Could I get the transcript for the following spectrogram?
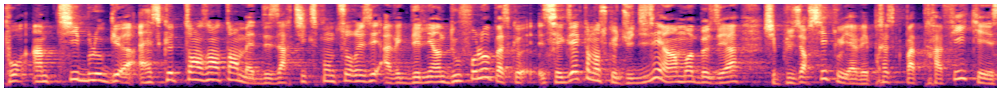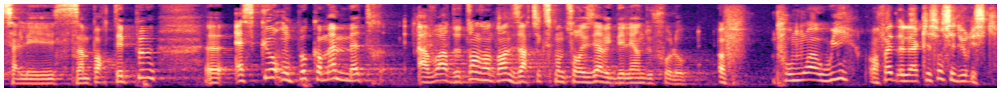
pour un petit blogueur, est-ce que de temps en temps mettre des articles sponsorisés avec des liens do follow? Parce que c'est exactement ce que tu disais. Hein. Moi, Buzzea, j'ai plusieurs sites où il y avait presque pas de trafic et ça les importait peu. Euh, est-ce qu'on peut quand même mettre, avoir de temps en temps des articles sponsorisés avec des liens do follow? Pour moi, oui. En fait, la question c'est du risque.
